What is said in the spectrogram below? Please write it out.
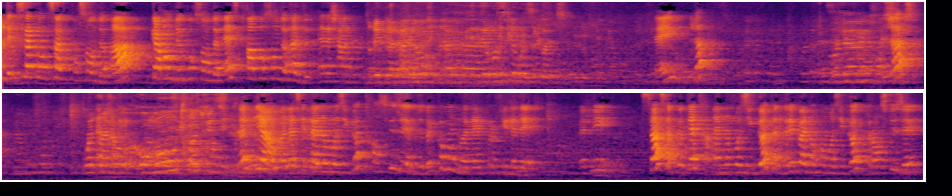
عندك 55% de A, 42% de S, 3% de A2. هذا ايش عندك؟ hétérozygote. اي لا لا Homo transfusé. Très bien, voilà, c'est un homozygote transfusé. Vous avez comme un modèle profil ADN. Et puis, ça, ça peut être un homozygote, un drépano-homozygote transfusé.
